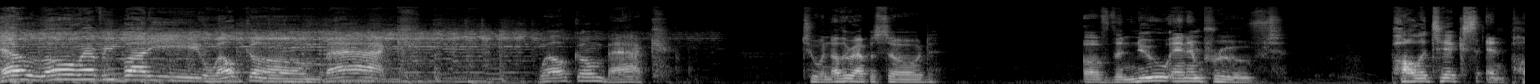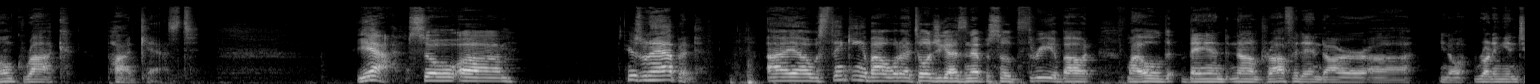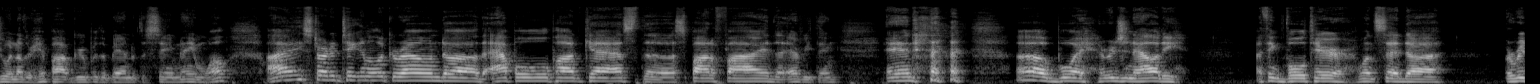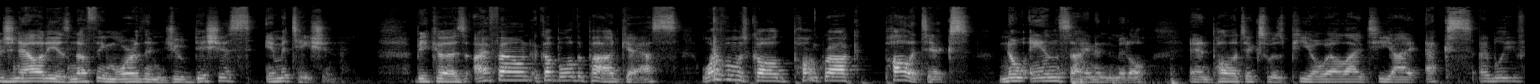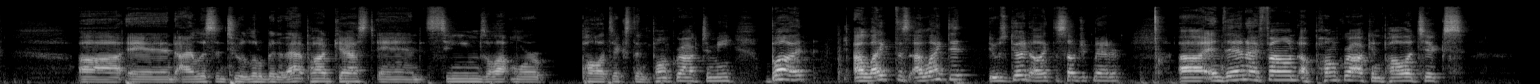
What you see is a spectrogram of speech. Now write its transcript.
Hello, everybody. Welcome back. Welcome back to another episode of the new and improved Politics and Punk Rock podcast. Yeah, so um, here's what happened. I uh, was thinking about what I told you guys in episode three about my old band nonprofit and our uh, you know, running into another hip hop group with a band with the same name. Well, I started taking a look around uh, the Apple podcast, the Spotify, the everything. And oh boy, originality. I think Voltaire once said, uh, originality is nothing more than judicious imitation. Because I found a couple other podcasts. One of them was called Punk Rock Politics no and sign in the middle, and politics was P O L I T I X, I believe. Uh, and I listened to a little bit of that podcast, and it seems a lot more politics than punk rock to me. But I liked this. I liked it. It was good. I liked the subject matter. Uh, and then I found a punk rock and politics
